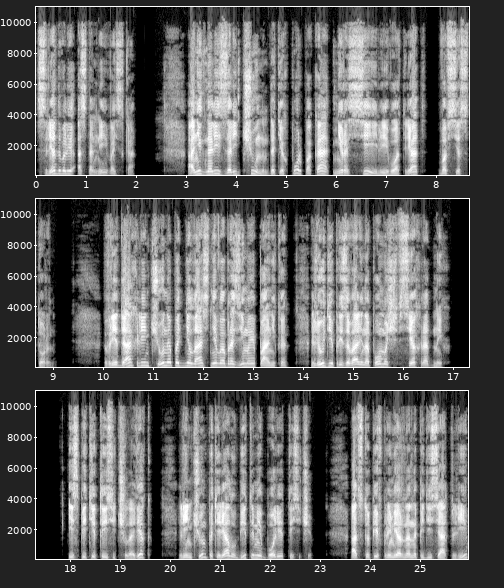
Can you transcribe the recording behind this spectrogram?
следовали остальные войска. Они гнались за Линчуном до тех пор, пока не рассеяли его отряд во все стороны. В рядах Линчуна поднялась невообразимая паника. Люди призывали на помощь всех родных. Из пяти тысяч человек Линчун потерял убитыми более тысячи. Отступив примерно на пятьдесят ли,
